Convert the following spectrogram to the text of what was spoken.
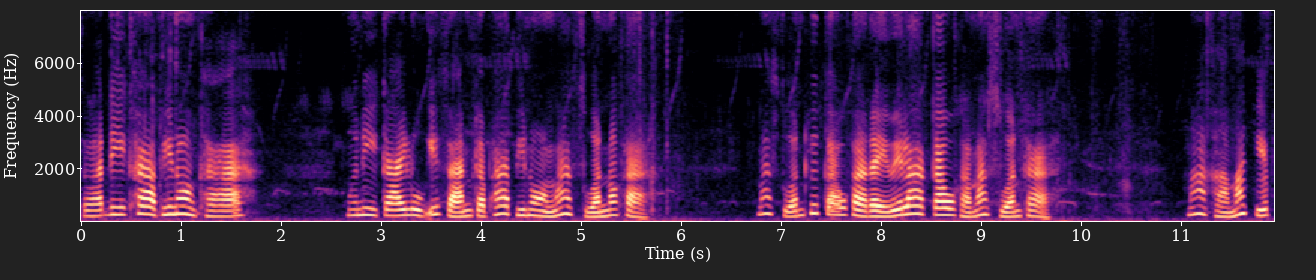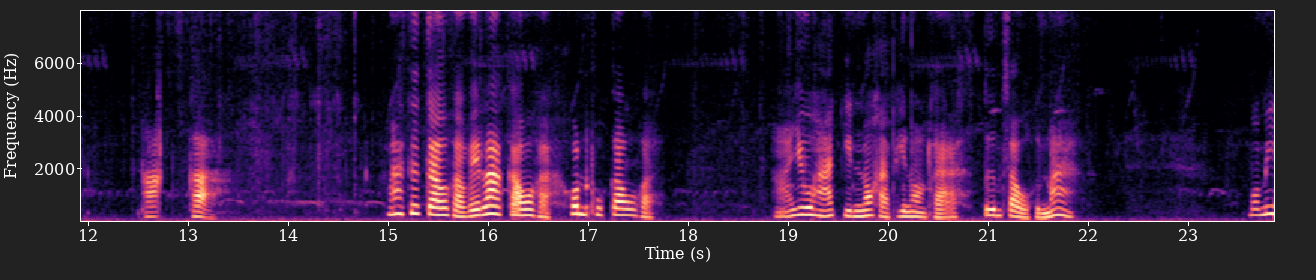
สวัสดีค่ะพี่น้องค่ะมือนี้กายลูกอีสานกับภาพพี่น้องมาสวนเนาะค่ะ มาสวนคือเก่าค่ะได้เวลาเก่าค่ะ มาสวนค่ะ มาค่ะมาเก็บผักค่ะ มาคือเก่าค่ะ เวลาเก่าค่ะคนผู้เก่าค่ะ หาอยู่หากินเนาะค่ะ พี่น้องค่ะ ตื่นเสาขึ้นมาบ่มี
